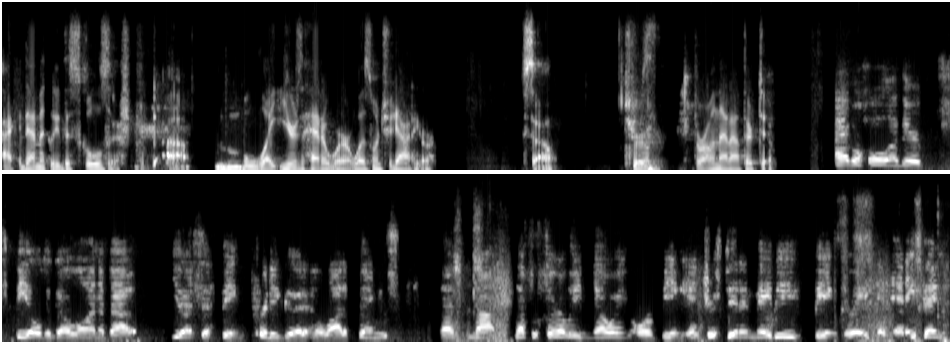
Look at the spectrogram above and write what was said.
academically the schools are uh, light years ahead of where it was when she got here. So True. throwing that out there too. I have a whole other spiel to go on about USF being pretty good at a lot of things and not necessarily knowing or being interested in maybe being great at anything.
